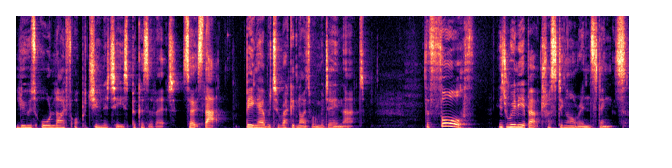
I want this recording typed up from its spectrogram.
lose all life opportunities because of it. So it's that being able to recognize when we're doing that. The fourth is really about trusting our instincts.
